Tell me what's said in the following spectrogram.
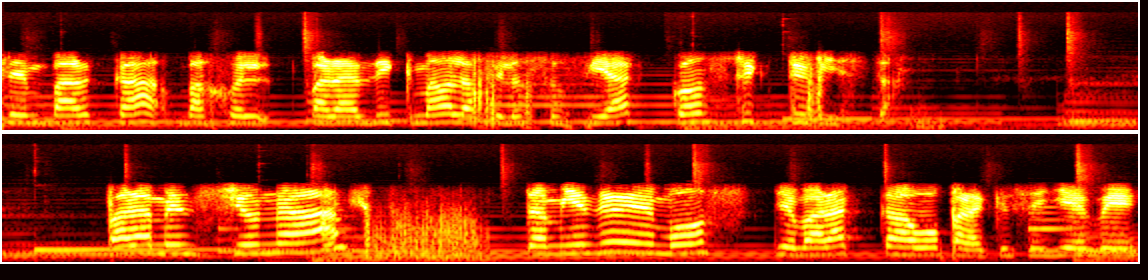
se embarca bajo el paradigma o la filosofía constructivista. Para mencionar, también debemos llevar a cabo para que se lleve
